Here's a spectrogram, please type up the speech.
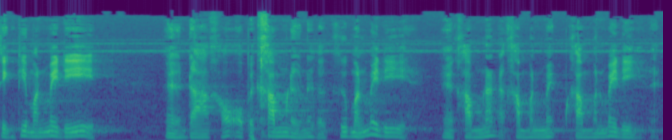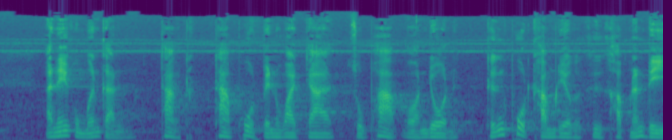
สิ่งที่มันไม่ดีด่าเขาออกไปคำหนึ่งนั่นก็คือมันไม่ดี คำนั้นคำมันไม่คำมันไม่ดีอันนี้ก็เหมือนกันถ้าถ้าพูดเป็นวาจาสุภาพอ่อนโยน ถึงพูดคำเดียวก็คือคำนั้นดี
